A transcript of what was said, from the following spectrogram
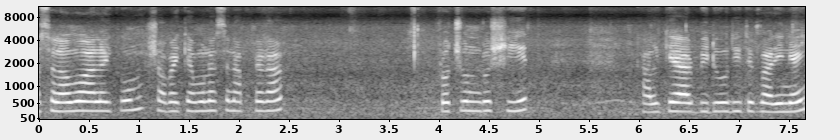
আসসালামু আলাইকুম। সবাই কেমন আছেন আপনারা? প্রচণ্ড শীত। কালকে আর ভিডিও দিতে পারি নাই।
